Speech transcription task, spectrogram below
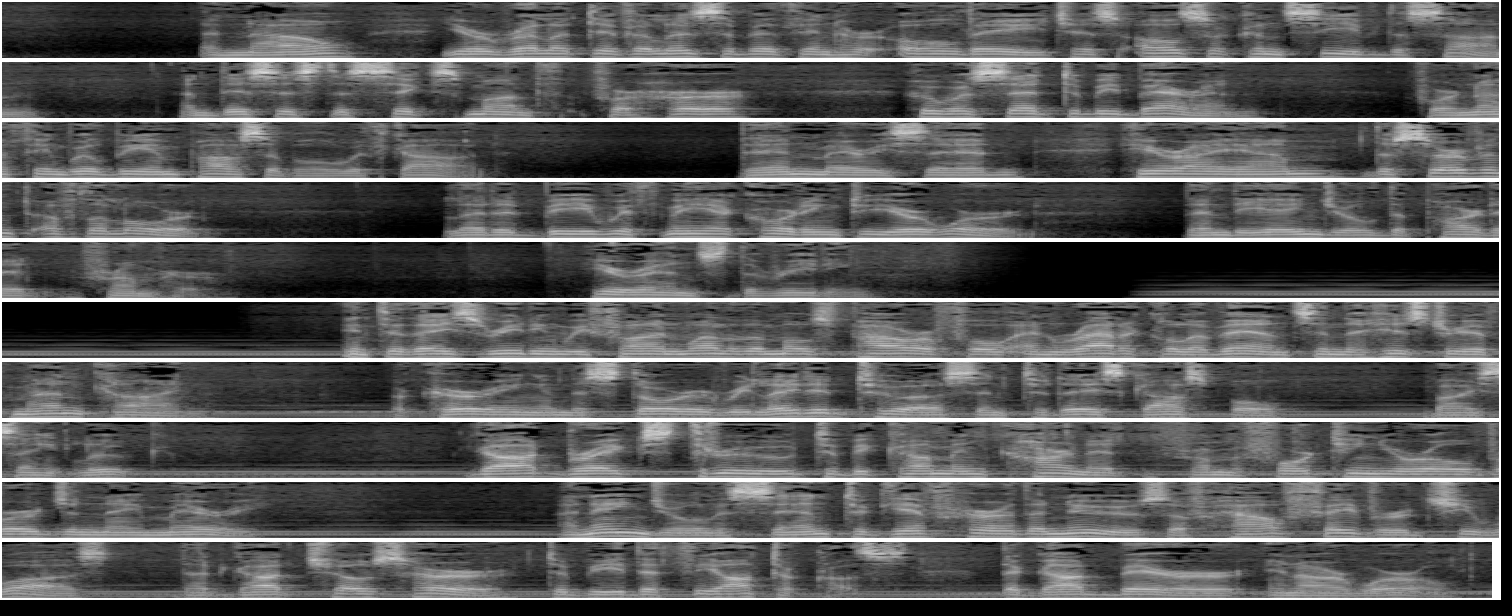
And now your relative Elizabeth in her old age has also conceived a son, and this is the sixth month for her who was said to be barren, for nothing will be impossible with God. Then Mary said, Here I am, the servant of the Lord. Let it be with me according to your word. Then the angel departed from her. Here ends the reading. In today's reading, we find one of the most powerful and radical events in the history of mankind occurring in the story related to us in today's Gospel by St. Luke. God breaks through to become incarnate from a 14 year old virgin named Mary. An angel is sent to give her the news of how favored she was that God chose her to be the Theotokos, the God bearer in our world.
